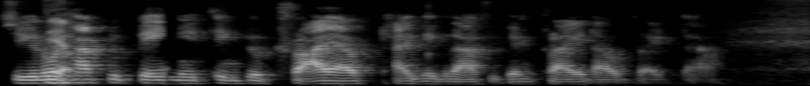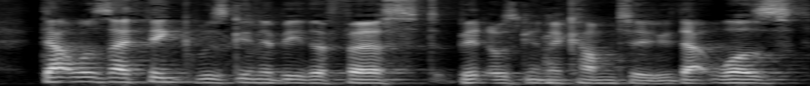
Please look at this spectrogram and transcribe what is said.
So you don't yep. have to pay anything to try out Tigergraph. You can try it out right now. That was, I think, was going to be the first bit I was going to come to. That was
